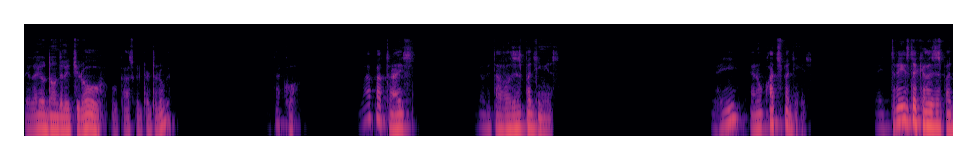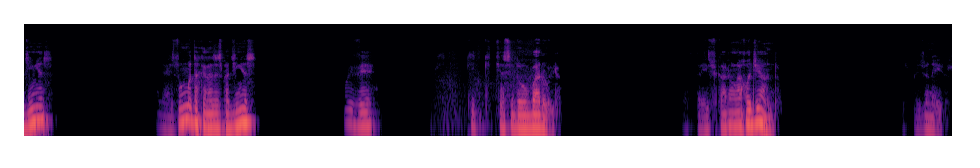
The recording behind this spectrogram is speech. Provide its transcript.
Sei lá, o onde ele tirou o casco de tartaruga. E tacou. Lá para trás, de onde estavam as espadinhas. E aí eram quatro espadinhas. E aí três daquelas espadinhas, aliás, uma daquelas espadinhas foi ver que, que tinha sido o barulho. E as três ficaram lá rodeando os prisioneiros.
